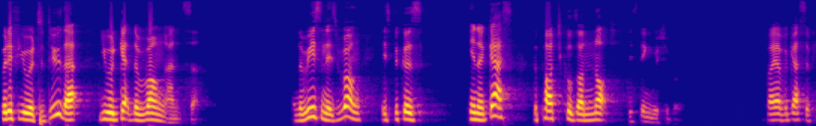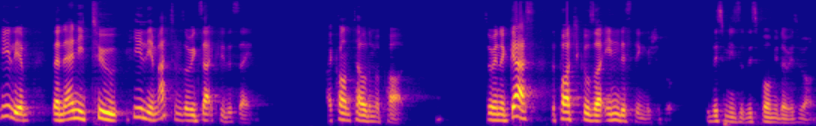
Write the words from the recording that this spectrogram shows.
But if you were to do that, you would get the wrong answer. And the reason it's wrong is because in a gas, the particles are not distinguishable. If I have a gas of helium, then any two helium atoms are exactly the same. I can't tell them apart. So in a gas, the particles are indistinguishable. This means that this formula is wrong.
